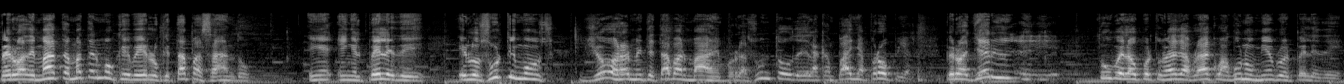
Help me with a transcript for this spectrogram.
pero además, además tenemos que ver lo que está pasando en, en el PLD. En los últimos, yo realmente estaba al margen por el asunto de la campaña propia. Pero ayer eh, tuve la oportunidad de hablar con algunos miembros del PLD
